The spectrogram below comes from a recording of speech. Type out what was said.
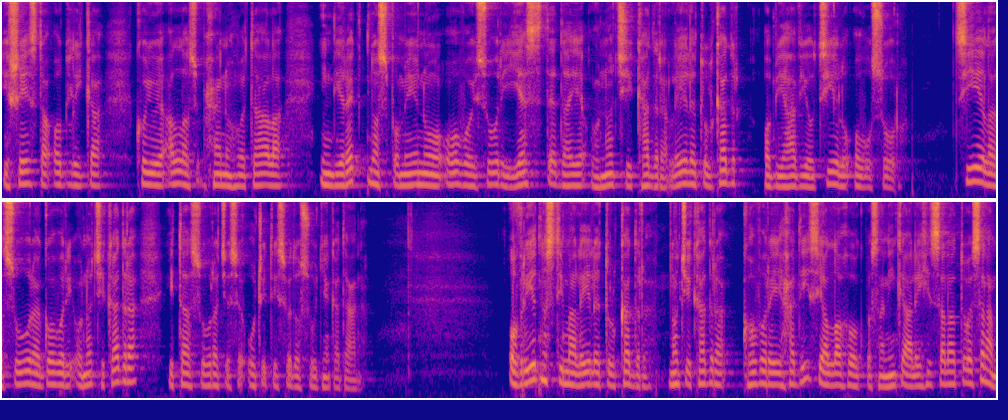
I šesta odlika koju je Allah subhanahu wa ta'ala indirektno spomenuo u ovoj suri jeste da je o noći kadra, Lejletul Kadr, objavio cijelu ovu suru. Cijela sura govori o noći kadra i ta sura će se učiti sve do sudnjega dana. O vrijednostima Lejletul Kadr, noći kadra, govore i hadisi Allahovog poslanika, alaihi salatu wasalam.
